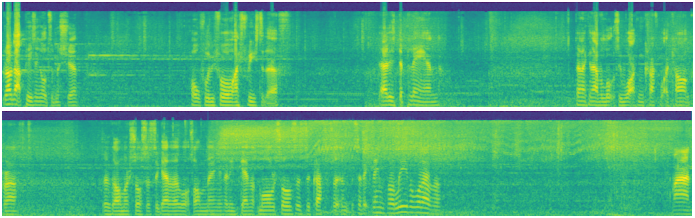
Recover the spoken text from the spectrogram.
grab that piece and go to my ship. Hopefully before I freeze to death. That is the plan. Then I can have a look, see what I can craft, what I can't craft. So I've got all my resources together, what's on me, if I need to give up more resources to craft certain specific things before I leave or whatever. Come on,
